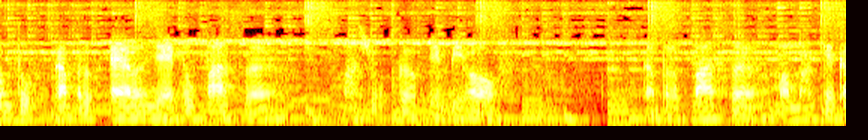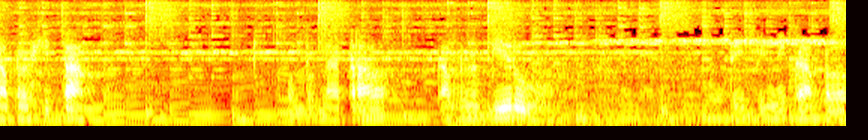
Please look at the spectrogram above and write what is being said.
untuk kabel L yaitu fase masuk ke PB off. Kabel fase memakai kabel hitam. Untuk netral kabel biru. Di sini kabel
